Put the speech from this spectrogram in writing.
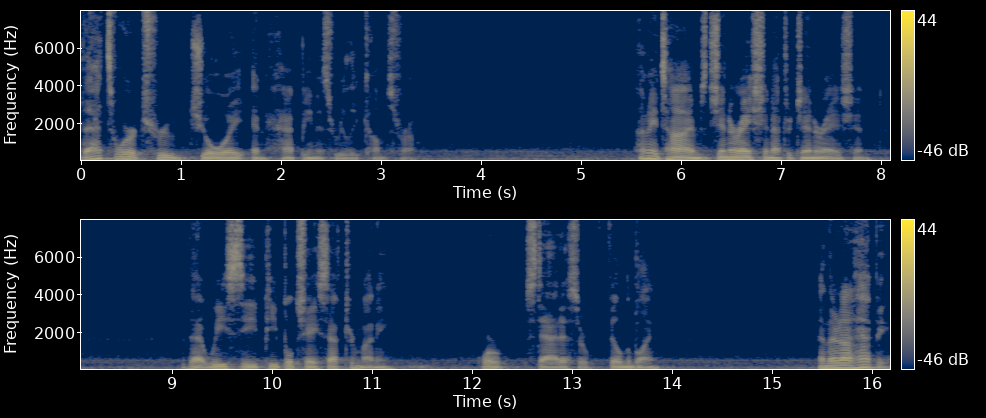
that's where true joy and happiness really comes from. How many times, generation after generation, that we see people chase after money or status or fill the blank, and they're not happy?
